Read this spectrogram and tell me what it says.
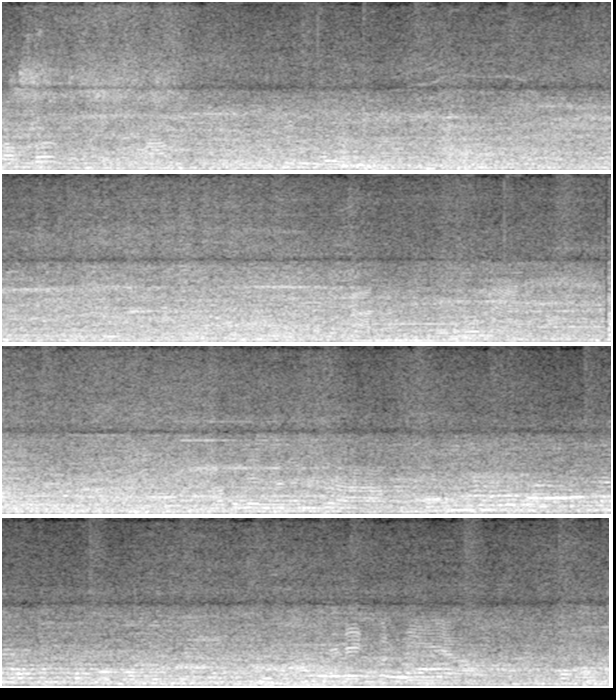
ลัมเบอร์ครับขึ้นเรือมาบรรยากาศนะโน่นแหละเราไปเล่นกันนะครับไม่เล่นคนเดียว Thank you.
